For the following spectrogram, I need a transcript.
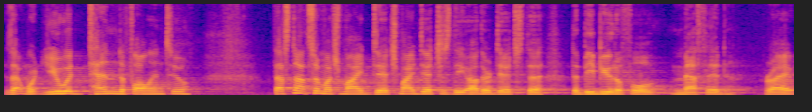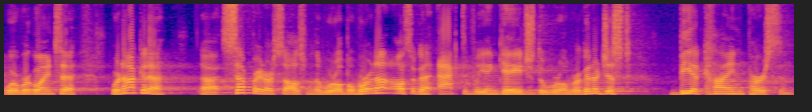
Is that what you would tend to fall into? That's not so much my ditch. My ditch is the other ditch, the, the be beautiful method, right? Where we're going to, we're not going to uh, separate ourselves from the world, but we're not also going to actively engage the world. We're going to just be a kind person.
